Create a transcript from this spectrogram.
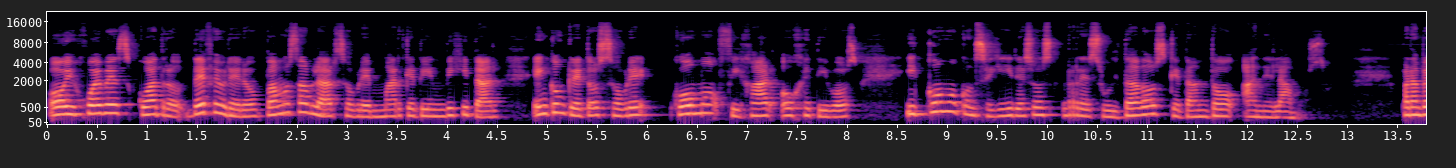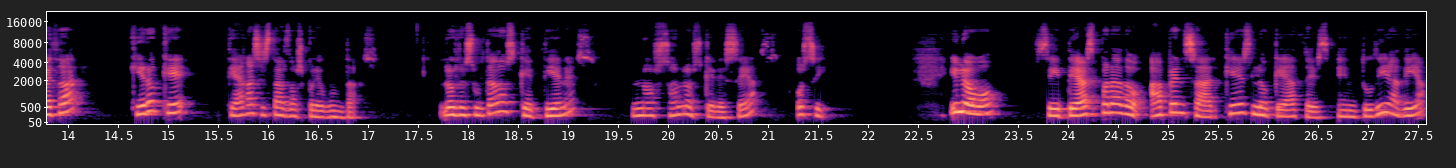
Hoy jueves 4 de febrero vamos a hablar sobre marketing digital, en concreto sobre cómo fijar objetivos y cómo conseguir esos resultados que tanto anhelamos. Para empezar, quiero que te hagas estas dos preguntas. ¿Los resultados que tienes no son los que deseas o sí? Y luego, si te has parado a pensar qué es lo que haces en tu día a día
